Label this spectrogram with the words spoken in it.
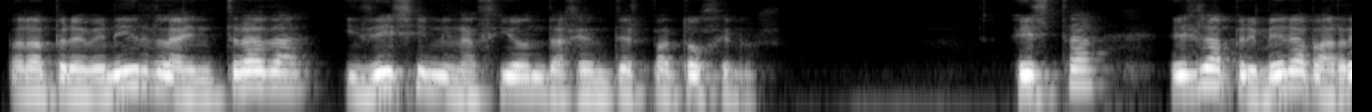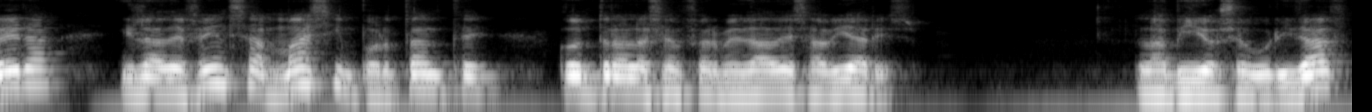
para prevenir la entrada y diseminación de agentes patógenos. Esta es la primera barrera y la defensa más importante contra las enfermedades aviares. La bioseguridad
